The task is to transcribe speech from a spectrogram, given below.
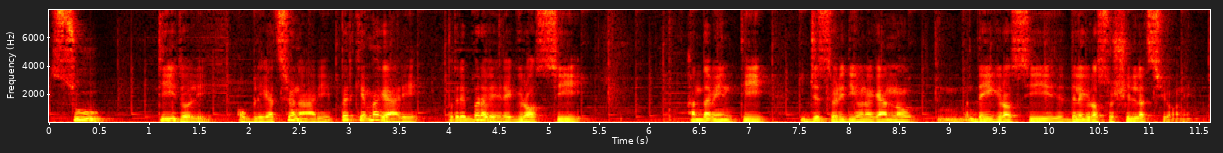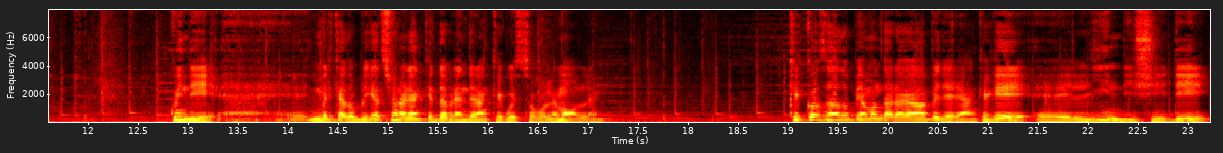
su titoli obbligazionari perché magari potrebbero avere grossi andamenti, i gestori dicono che hanno grossi, delle grosse oscillazioni. Quindi eh, il mercato obbligazionario è anche da prendere anche questo con le molle. Che cosa dobbiamo andare a vedere anche? Che eh, gli indici di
